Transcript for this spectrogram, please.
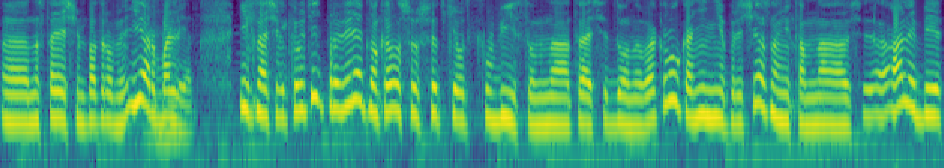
э, настоящими патронами, и арбалет. Mm-hmm. Их начали крутить, проверять, но оказалось, что все-таки вот к убийствам на трассе Дона вокруг они не причастны, у них там на алиби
